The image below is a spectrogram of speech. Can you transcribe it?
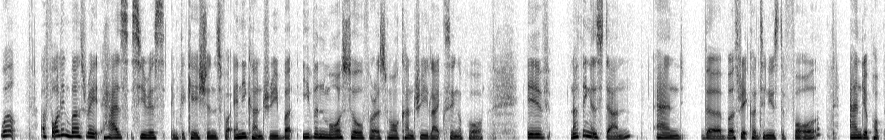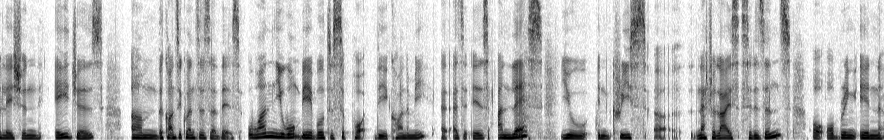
Well, a falling birth rate has serious implications for any country, but even more so for a small country like Singapore. If nothing is done and the birth rate continues to fall and your population ages, um, the consequences are this. One, you won't be able to support the economy as it is unless you increase uh, naturalized citizens or, or bring in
